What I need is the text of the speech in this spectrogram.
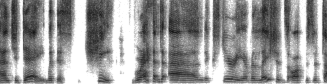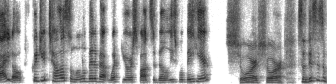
And today, with this chief brand and exterior relations officer title, could you tell us a little bit about what your responsibilities will be here? Sure, sure. So this is a,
